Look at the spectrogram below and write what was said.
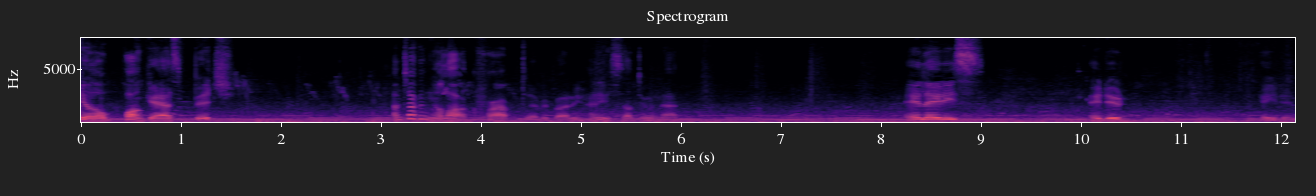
You little punk ass bitch. I'm talking a lot of crap to everybody. I need to stop doing that. Hey, ladies. Hey, dude. Hayden.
